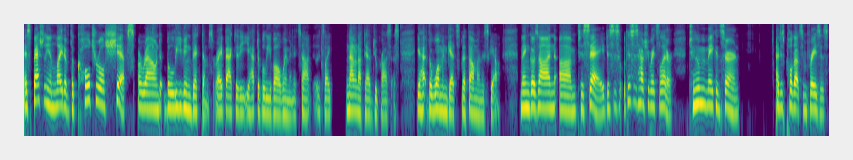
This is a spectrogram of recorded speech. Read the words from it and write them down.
especially in light of the cultural shifts around believing victims. Right back to the you have to believe all women. It's not. It's like not enough to have due process. You the woman gets the thumb on the scale. And then goes on um, to say, this is this is how she writes the letter. To whom it may concern, I just pulled out some phrases.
